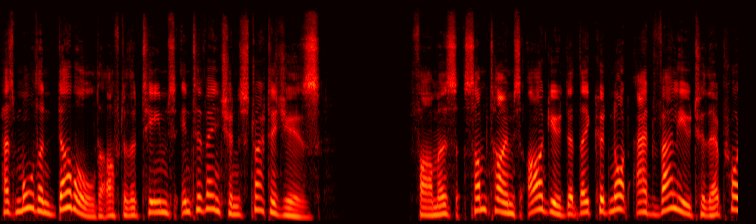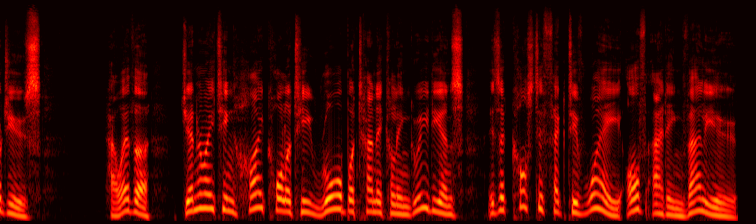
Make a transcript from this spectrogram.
has more than doubled after the team's intervention strategies. Farmers sometimes argued that they could not add value to their produce. However, generating high quality raw botanical ingredients is a cost effective way of adding value.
